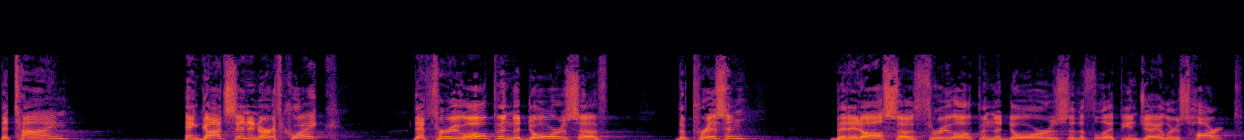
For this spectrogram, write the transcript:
the time, and God sent an earthquake, that threw open the doors of the prison, but it also threw open the doors of the Philippian jailer's heart.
